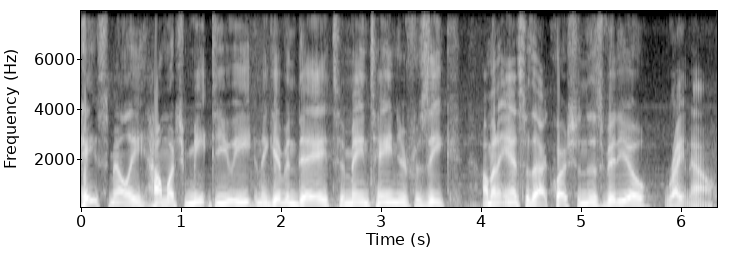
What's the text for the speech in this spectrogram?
Hey Smelly, how much meat do you eat in a given day to maintain your physique? I'm gonna answer that question in this video right now.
